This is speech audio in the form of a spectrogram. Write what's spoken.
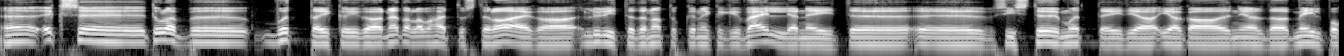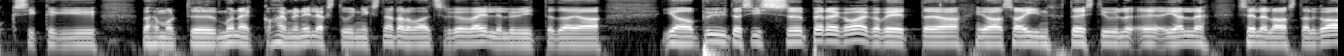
Äh, eks see tuleb äh, võtta ikkagi ka nädalavahetustel aega, lülitada natukene ikkagi välja neid äh, siis töömõtteid ja, ja ka nii-öelda mailbox ikkagi vähemalt mõne kahekümne neljaks tunniks nädalavahetusel ka välja lülitada ja ja püüda siis perega aega veeta ja, ja sain tõesti üle, jälle sellel aastal ka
